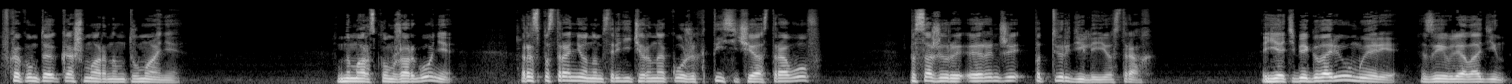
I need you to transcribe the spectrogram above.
в каком-то кошмарном тумане. На морском жаргоне, распространенном среди чернокожих тысячи островов, пассажиры Эренджи подтвердили ее страх. «Я тебе говорю, Мэри», — заявлял один,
